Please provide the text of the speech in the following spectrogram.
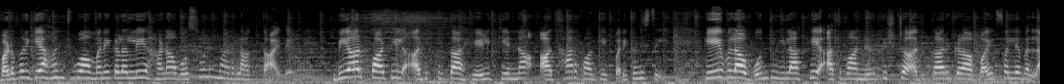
ಬಡವರಿಗೆ ಹಂಚುವ ಮನೆಗಳಲ್ಲಿ ಹಣ ವಸೂಲಿ ಮಾಡಲಾಗ್ತಾ ಇದೆ. ಬಿಆರ್ ಪಾಟೀಲ್ ಅಧಿಕೃತ ಹೇಳಿಕೆಯನ್ನ ಆಧಾರವಾಗಿ ಪರಿಗಣಿಸಿ ಕೇವಲ ಒಂದು ಇಲಾಖೆ ಅಥವಾ ನಿರ್ದಿಷ್ಟ ಅಧಿಕಾರಿಗಳ ವೈಫಲ್ಯವಲ್ಲ.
